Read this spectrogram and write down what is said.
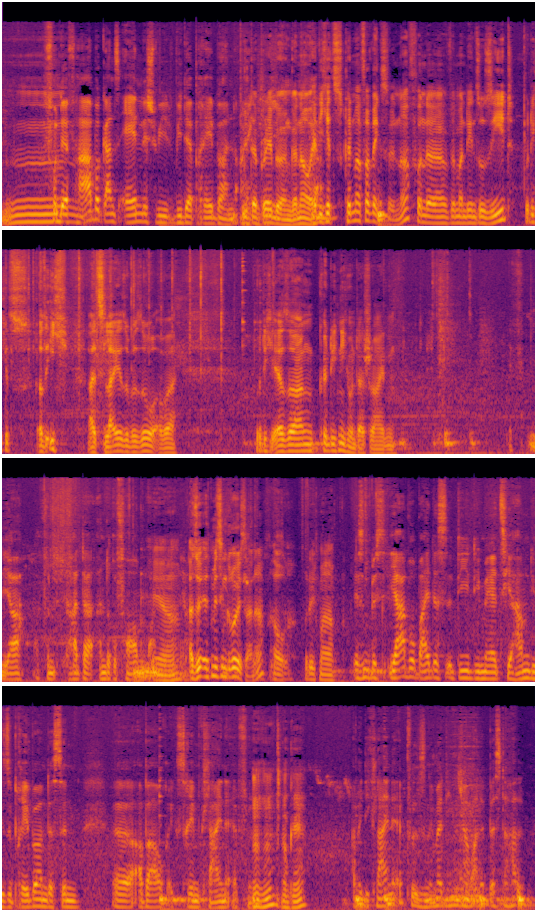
Von der Farbe ganz ähnlich wie, wie der Braeburn mit der Brayburn, genau. Hätte ich jetzt, können wir verwechseln, ne? Von der, wenn man den so sieht, würde ich jetzt, also ich als Laie sowieso, aber würde ich eher sagen, könnte ich nicht unterscheiden. Ja, von, hat da andere Formen. Ja. Also er ist ein bisschen größer, ne? Auch, würde ich mal. Ist ein bisschen, ja, wobei das, die, die wir jetzt hier haben, diese Braeburn, das sind äh, aber auch extrem kleine Äpfel. Mhm, okay. Aber die kleinen Äpfel sind immer die, die sich am allerbeste halten.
